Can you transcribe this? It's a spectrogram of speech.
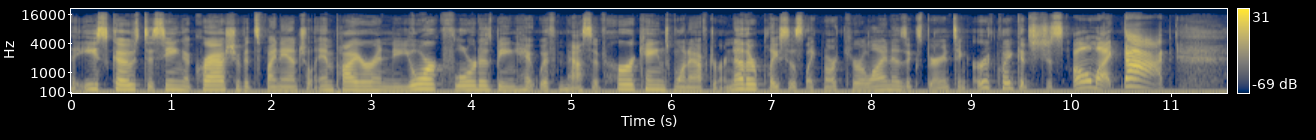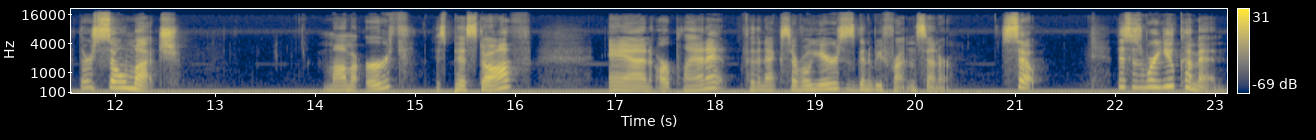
The East Coast is seeing a crash of its financial empire in New York. Florida is being hit with massive hurricanes, one after another. Places like North Carolina is experiencing earthquake. It's just, oh my God, there's so much. Mama Earth is pissed off, and our planet for the next several years is going to be front and center. So, this is where you come in.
